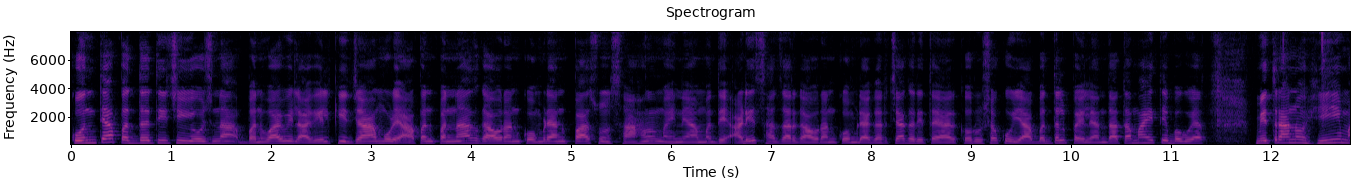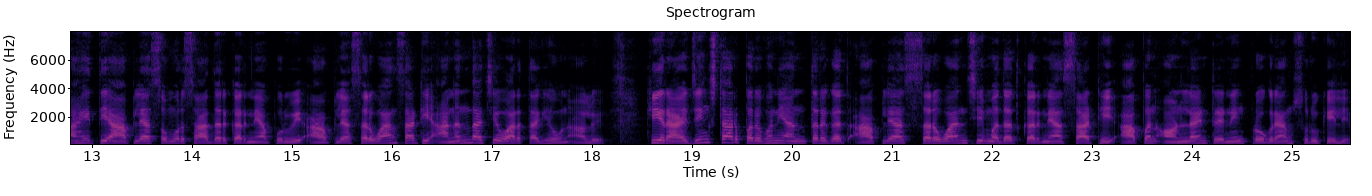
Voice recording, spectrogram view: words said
कोणत्या पद्धतीची योजना बनवावी लागेल की ज्यामुळे आपण पन्नास गावरान कोंबड्यांपासून सहा महिन्यामध्ये अडीच हजार गावरान कोंबड्या घरच्या घरी तयार करू शकू? याबद्दल पहिल्यांदा आता माहिती बघूयात. मित्रांनो ही माहिती आपल्यासमोर सादर करण्यापूर्वी आपल्या सर्वांसाठी आनंदाची वार्ता घेऊन आलोय की रायझिंग स्टार परभणी अंतर्गत आपल्या सर्वांची मदत करण्यासाठी आपण ऑनलाईन ट्रेनिंग प्रोग्राम सुरू केली.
